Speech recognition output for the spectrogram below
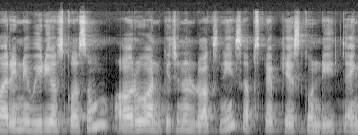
మరిన్ని వీడియోస్ కోసం ఆరు అన్ కిచెన్ బ్లాగ్స్ని సబ్స్క్రైబ్ చేసుకోండి. థ్యాంక్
